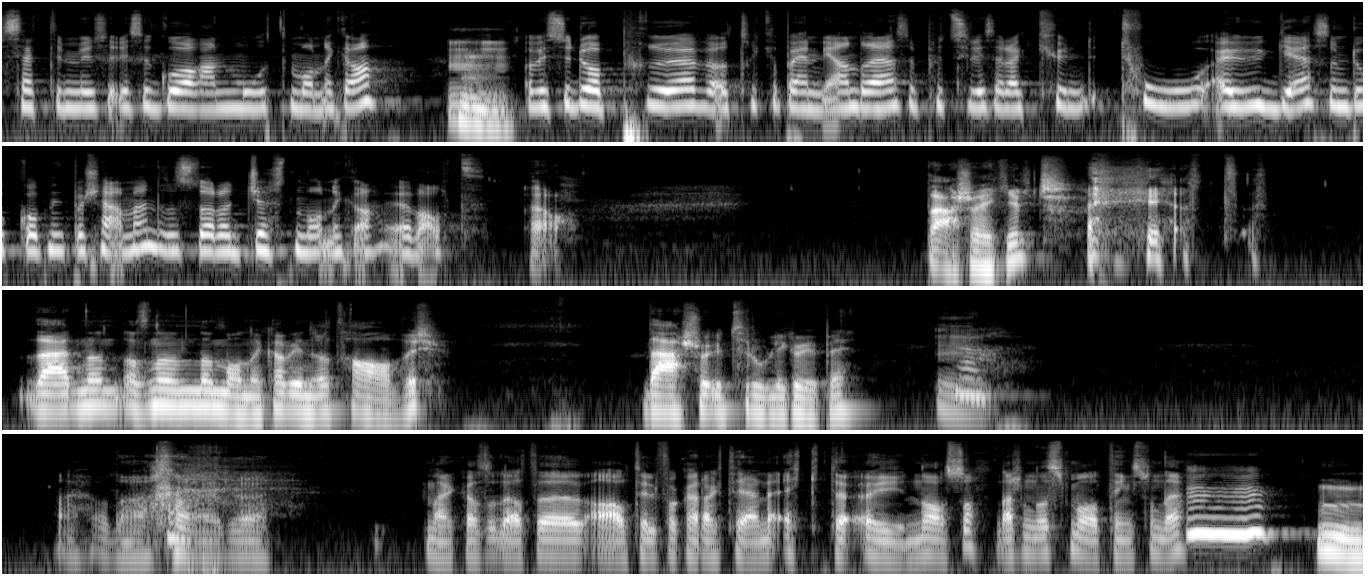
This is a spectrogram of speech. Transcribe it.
setter musa di, så går han mot Monica. Mm. Og hvis du da prøver å trykke på en av de andre, så plutselig så er det kun to øyne som dukker opp midt på skjermen, og så står det 'Just Monica' overalt. ja. Det er så ekkelt. Er når, altså når, Monica begynner å ta over. Det er så utrolig creepy. Mm. Ja. Nei, og det er Merk Merka altså det at det av og til får karakterene ekte øyne også. Det er sånne småting som det. Mhm. Mm.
